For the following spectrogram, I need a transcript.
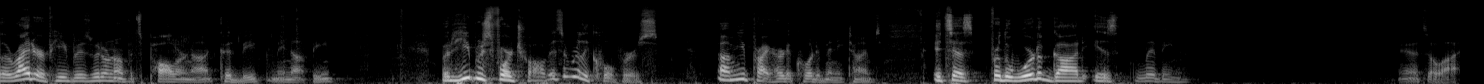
The writer of Hebrews, we don't know if it's Paul or not, could be, may not be. But Hebrews 4.12 is a really cool verse. Um, you've probably heard it quoted many times. It says, For the word of God is living yeah, it's alive.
